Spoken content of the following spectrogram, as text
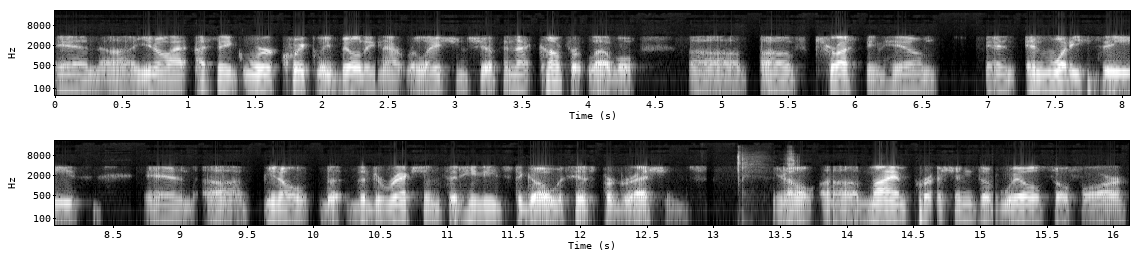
And, uh, you know, I, I think we're quickly building that relationship and that comfort level uh, of trusting him and, and what he sees and, uh, you know, the, the directions that he needs to go with his progressions. You know, uh, my impressions of Will so far,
